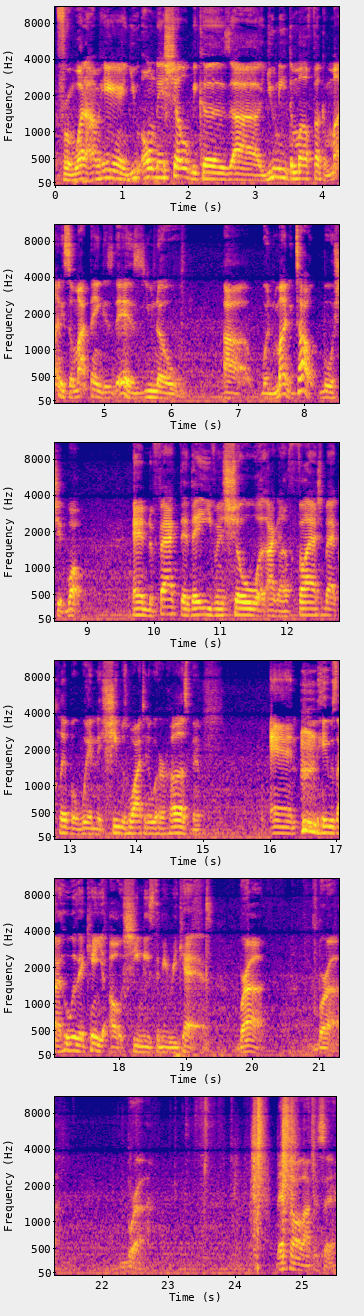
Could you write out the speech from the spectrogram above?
from what I'm hearing, you own this show because uh, you need the motherfucking money. So my thing is this: you know, uh, when money talk, bullshit walk. And the fact that they even show like a flashback clip of when she was watching it with her husband, and he was like, "Who is that Kenya? Oh, she needs to be recast, bruh, bruh, bruh." That's all I can say.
